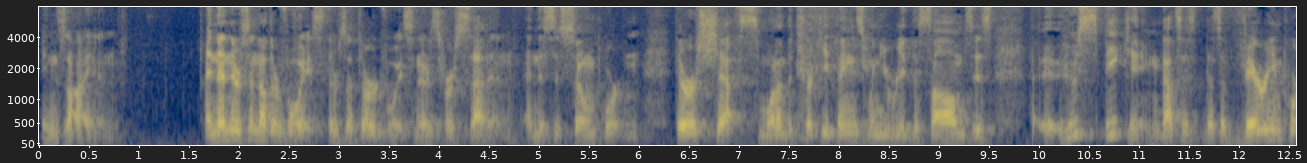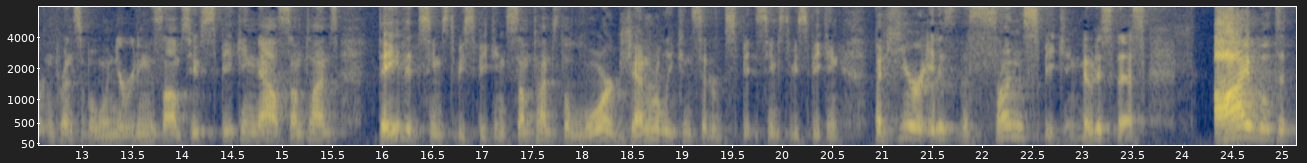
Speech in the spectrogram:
in Zion. And then there's another voice. There's a third voice. Notice verse 7. And this is so important. There are shifts. One of the tricky things when you read the Psalms is uh, who's speaking? That's a, that's a very important principle when you're reading the Psalms. Who's speaking now? Sometimes David seems to be speaking. Sometimes the Lord, generally considered, spe- seems to be speaking. But here it is the Son speaking. Notice this I will, de- de-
